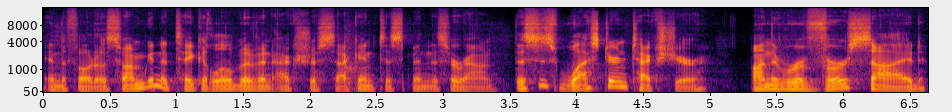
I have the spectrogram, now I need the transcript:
in the photos. So I'm gonna take a little bit of an extra second to spin this around. This is Western texture on the reverse side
